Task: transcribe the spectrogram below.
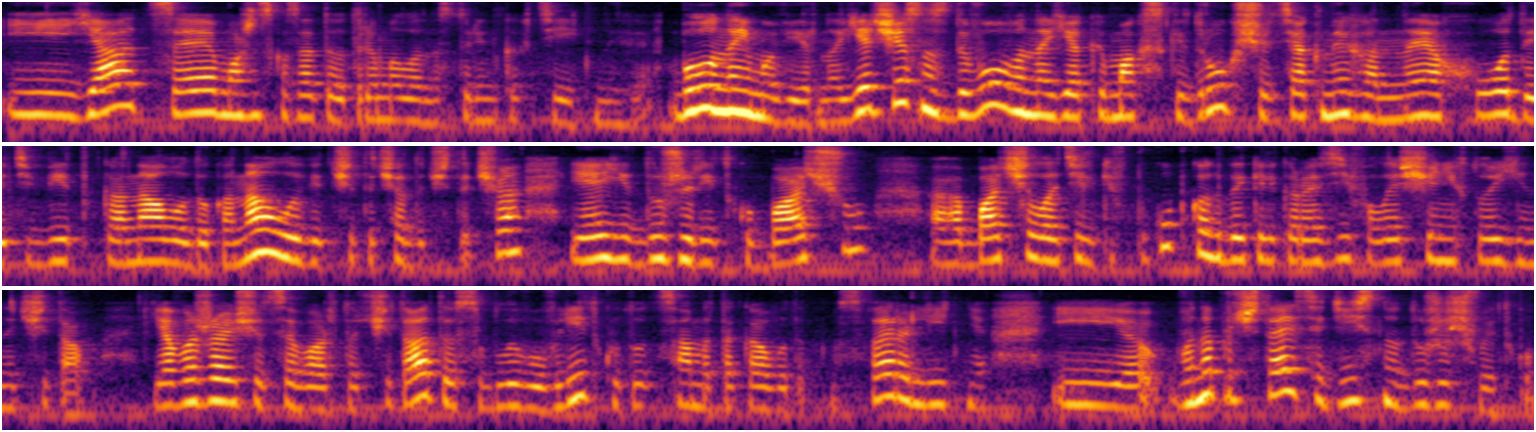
І я це можна сказати отримала на сторінках цієї книги. Було неймовірно. Я чесно здивована, як і Макс Кідрук, що ця книга не ходить від каналу до каналу, від читача до читача. Я її дуже рідко бачу. Е, Бачила тільки в покупках декілька разів, але ще ніхто її не читав. Я вважаю, що це варто читати, особливо влітку. Тут саме така от атмосфера літня, і вона прочитається дійсно дуже швидко.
